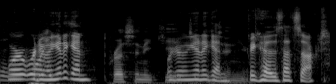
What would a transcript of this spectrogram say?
We're, we're doing it points. again. Press any key We're doing to it again continue. because that sucked.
